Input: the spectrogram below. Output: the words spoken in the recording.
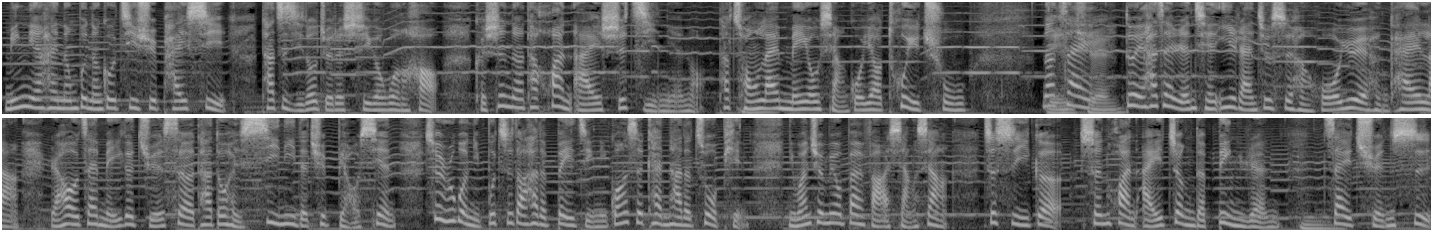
明年还能不能够继续拍戏，他自己都觉得是一个问号。可是呢，他患癌十几年哦，他从来没有想过要退出。那在对他在人前依然就是很活跃、很开朗，然后在每一个角色他都很细腻的去表现。所以如果你不知道他的背景，你光是看他的作品，你完全没有办法想象这是一个身患癌症的病人在诠释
